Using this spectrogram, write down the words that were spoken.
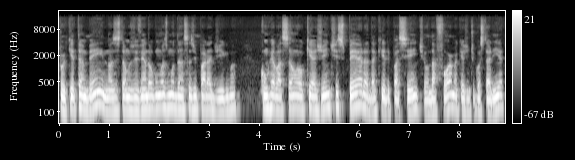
Porque também nós estamos vivendo algumas mudanças de paradigma com relação ao que a gente espera daquele paciente ou da forma que a gente gostaria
